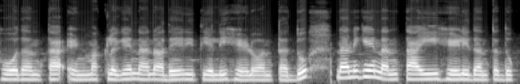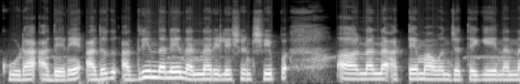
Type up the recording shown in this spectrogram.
ಹೋದಂಥ ಹೆಣ್ಮಕ್ಳಿಗೆ ನಾನು ಅದೇ ರೀತಿಯಲ್ಲಿ ಹೇಳುವಂಥದ್ದು. ನನಗೆ ನನ್ನ ತಾಯಿ ಹೇಳಿದಂಥದ್ದು ಕೂಡ ಅದೇ ಅದು, ಅದರಿಂದನೇ ನನ್ನ ರಿಲೇಷನ್ಶಿಪ್ ನನ್ನ ಅತ್ತೆ ಮಾವನ ಜೊತೆಗೆ, ನನ್ನ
